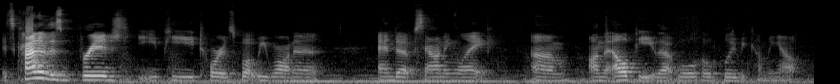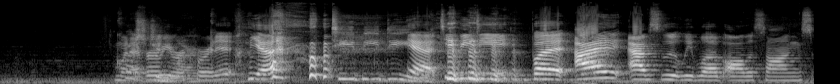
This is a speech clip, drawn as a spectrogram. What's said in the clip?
It's kind of this bridged EP towards what we want to end up sounding like um, on the LP that will hopefully be coming out whenever Question we mark. record it. Yeah. TBD. yeah, TBD. but I absolutely love all the songs.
